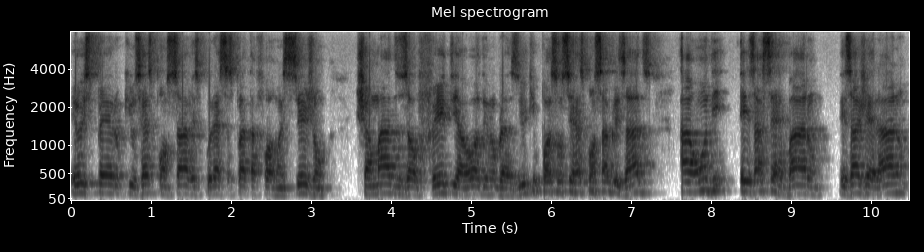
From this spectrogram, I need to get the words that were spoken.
Eu espero que os responsáveis por essas plataformas sejam chamados ao feito e à ordem no Brasil e que possam ser responsabilizados aonde exacerbaram, exageraram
